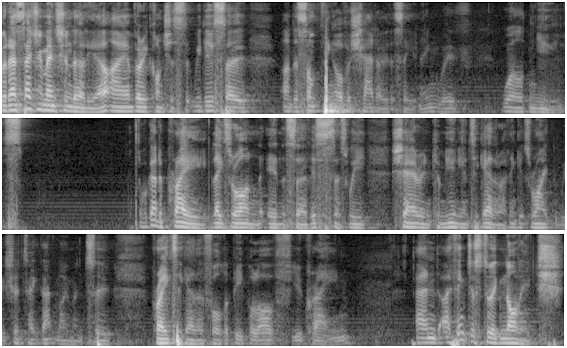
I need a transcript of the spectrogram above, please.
But as Saju mentioned earlier, I am very conscious that we do so under something of a shadow this evening with world news. We're going to pray later on in the service as we share in communion together. I think it's right that we should take that moment to pray together for the people of Ukraine. And I think just to acknowledge,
